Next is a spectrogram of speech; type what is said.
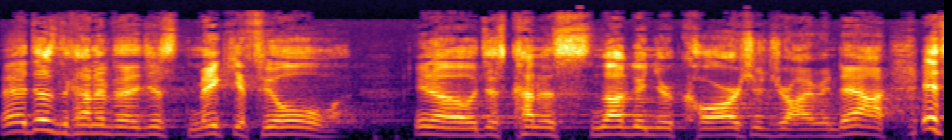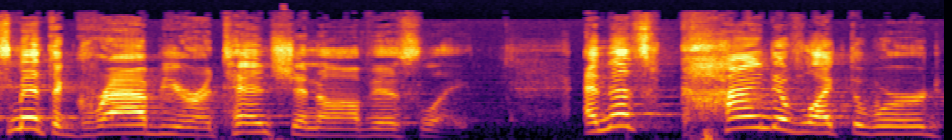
It doesn't kind of uh, just make you feel you know, just kind of snug in your car as you're driving down. It's meant to grab your attention, obviously. And that's kind of like the word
